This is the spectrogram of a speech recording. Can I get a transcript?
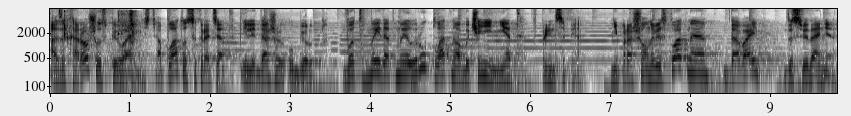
А за хорошую успеваемость оплату сократят или даже уберут. Вот в Made.mail.ru платного обучения нет в принципе. Не прошел на бесплатное? Давай, до свидания.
